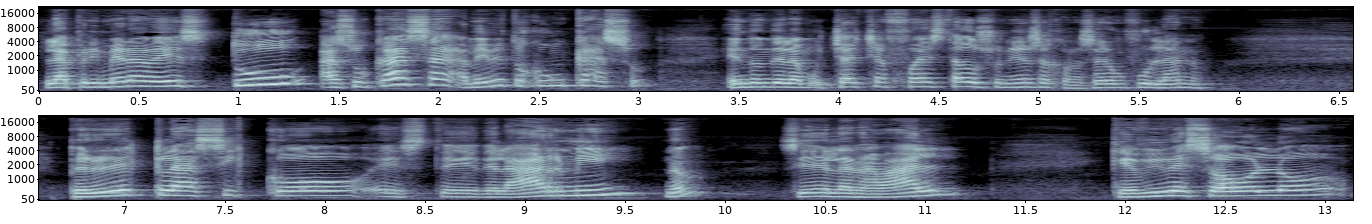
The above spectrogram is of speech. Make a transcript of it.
la primera vez tú a su casa. A mí me tocó un caso en donde la muchacha fue a Estados Unidos a conocer a un fulano. Pero era el clásico este, de la Army, ¿no? Sí, de la naval, que vive solo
